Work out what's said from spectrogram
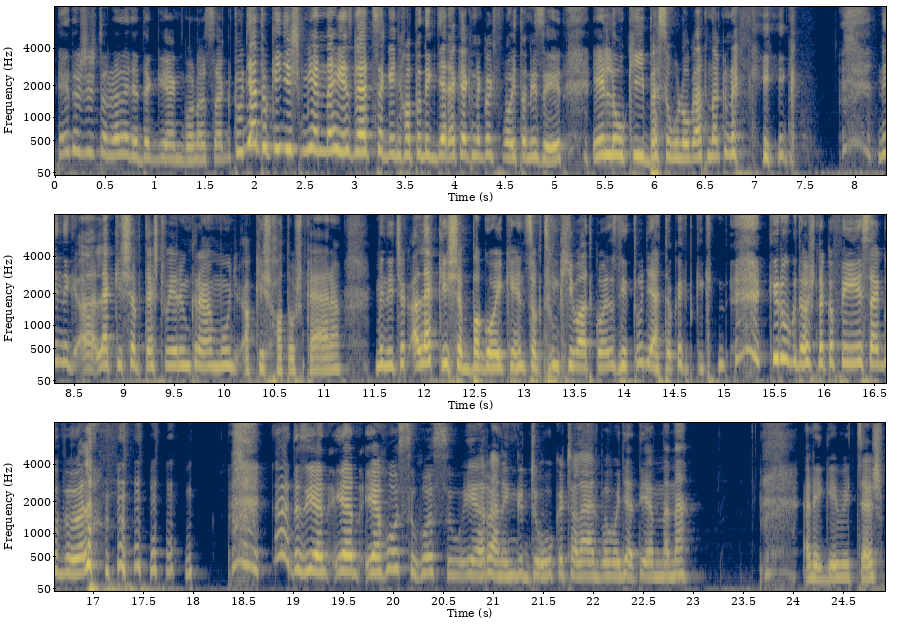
Édes Istenem, legyetek ilyen gonoszak. Tudjátok így is milyen nehéz lehet szegény hatodik gyerekeknek, hogy folyton izét én Loki beszólogatnak nekik. Mindig a legkisebb testvérünkre amúgy, a kis hatoskára, mindig csak a legkisebb bagolyként szoktunk hivatkozni, tudjátok, kirugdosnak a fészekből. hát ez ilyen, ilyen, ilyen hosszú-hosszú, ilyen running joke a családban, vagy hát ilyen meme. Eléggé vicces.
